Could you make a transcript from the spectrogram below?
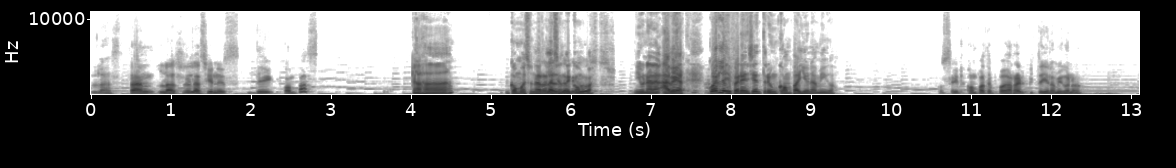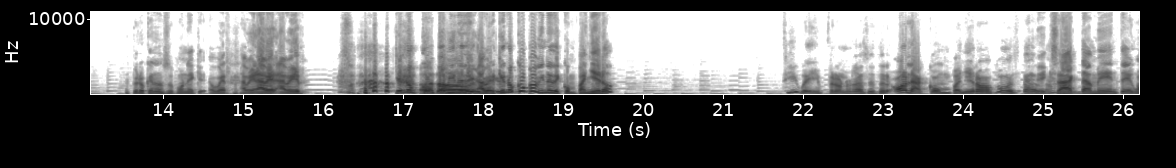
las están las relaciones de compas. Ajá. Como es una relación de, compa. amigos. Y una de- A ver, ¿cuál es la diferencia entre un compa y un amigo? O sea, el compa te puede agarrar el pito y el amigo no. Pero ¿qué nos supone que.? A ver, a ver, a ver, a ver. ¿Qué no Ah, compa no, viene de. A ver, que- ¿qué no compa viene de compañero? Sí, güey, pero no lo haces. hacer. Hola, compañero, ¿cómo estás? Exactamente, Oye,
